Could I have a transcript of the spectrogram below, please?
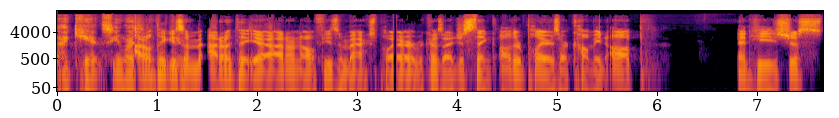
I can't see myself. I don't think he's a. I don't think. Yeah, I don't know if he's a max player because I just think other players are coming up, and he's just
